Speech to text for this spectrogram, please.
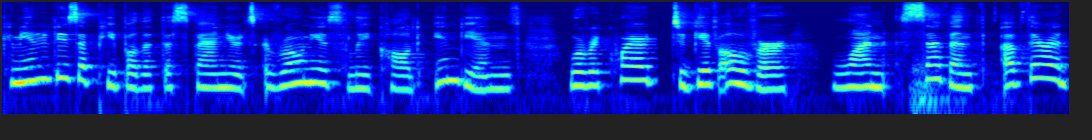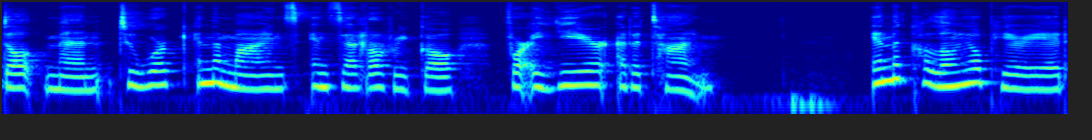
communities of people that the Spaniards erroneously called Indians were required to give over one seventh of their adult men to work in the mines in Cerro Rico for a year at a time. In the colonial period,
